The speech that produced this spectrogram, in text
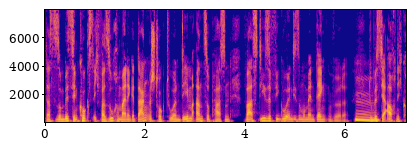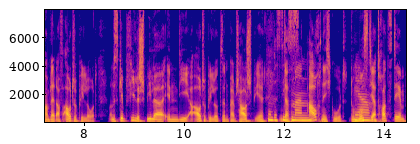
Dass du so ein bisschen guckst, ich versuche meine Gedankenstrukturen dem anzupassen, was diese Figur in diesem Moment denken würde. Mm. Du bist ja auch nicht komplett auf Autopilot. Und es gibt viele Spieler, in die Autopilot sind beim Schauspiel. Und das, sieht das man. ist auch nicht gut. Du ja. musst ja trotzdem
